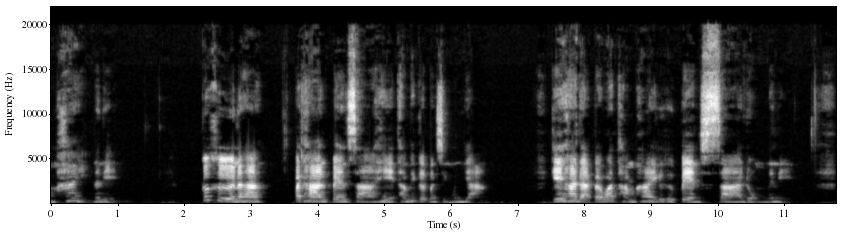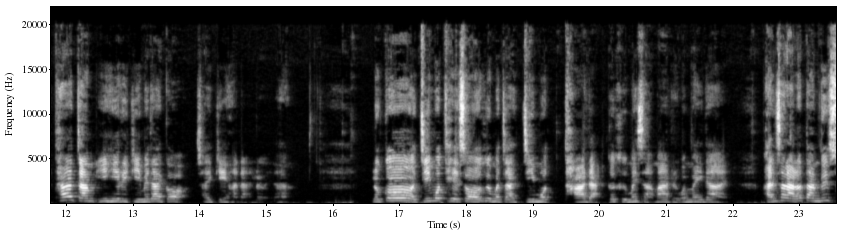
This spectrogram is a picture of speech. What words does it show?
ำให้นั่นเองก็คือนะคะประธานเป็นสาเหตุทำให้เกิดบางสิ่งบางอย่าง เกฮาดะแปลว่าทำให้ก็คือเป็นซาดงนั่นเองถ้าจำอีฮิริกิไม่ได้ก็ใช้เกฮาดะเลยนะคะแล้วก็จิโมเทโซก็คือมาจากจิโม ทาดะก็คือไม่สามารถหรือว่าไม่ได้ ผันสระแล้วตามด้วยโซ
